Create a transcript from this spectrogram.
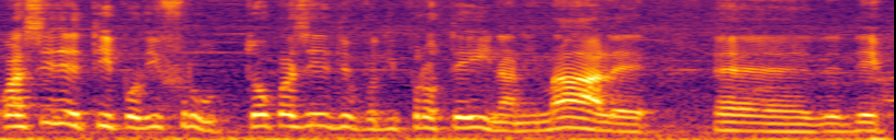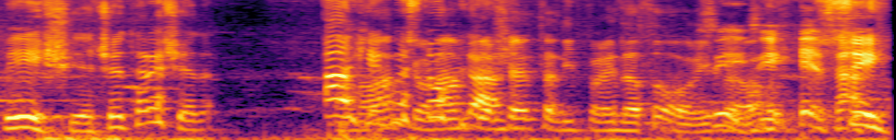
qualsiasi tipo di frutto, qualsiasi tipo di proteina animale, eh, de- dei pesci, eccetera, eccetera. Anche in questo caso. scelta di predatori. Sì, però. sì, esatto. Sì,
